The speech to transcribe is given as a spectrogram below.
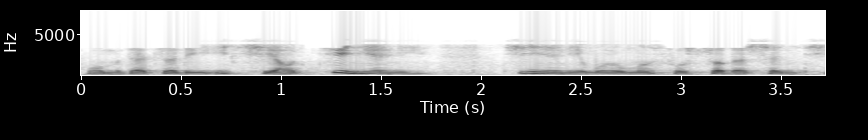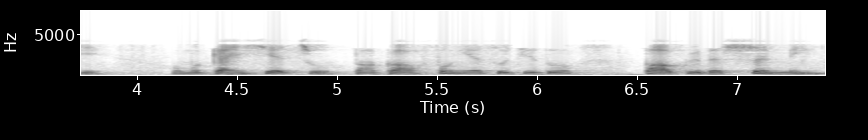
我们在这里一起要纪念你，纪念你为我们所舍的身体。我们感谢主，祷告奉耶稣基督宝贵的圣名，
